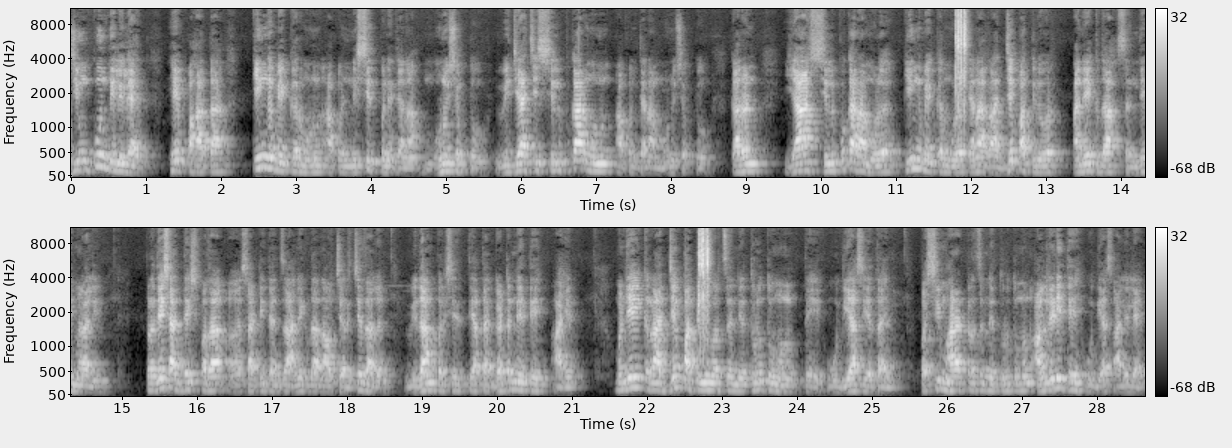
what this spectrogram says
जिंकून दिलेल्या आहेत हे पाहता किंग मेकर म्हणून आपण निश्चितपणे त्यांना म्हणू शकतो. विजयाचे शिल्पकार म्हणून आपण त्यांना म्हणू शकतो. कारण या शिल्पकारामुळं किंग मेकरमुळं त्यांना राज्य पातळीवर अनेकदा संधी मिळाली. प्रदेशाध्यक्षपदासाठी त्यांचं अनेकदा नाव चर्चेत आलं. विधान परिषदेत ते आता गटनेते आहेत. म्हणजे एक राज्य पातळीवरचं नेतृत्व म्हणून ते उदयास येत आहेत. पश्चिम महाराष्ट्राचं नेतृत्व म्हणून ऑलरेडी ते उदयास आलेले आहेत.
